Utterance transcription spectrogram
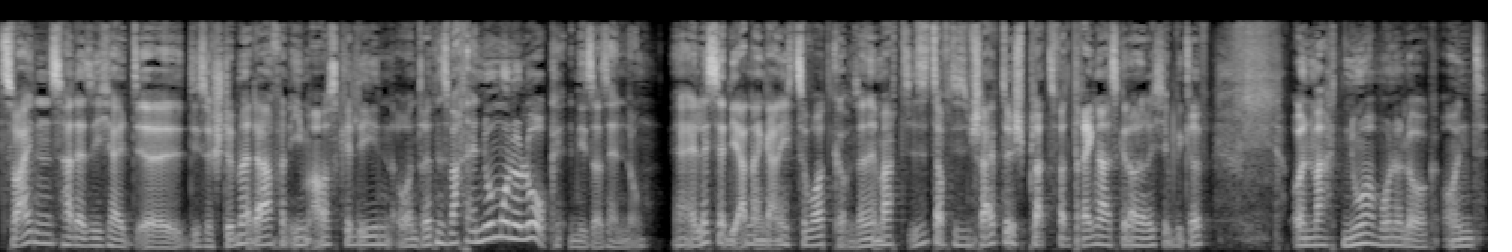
Zweitens hat er sich halt äh, diese Stimme da von ihm ausgeliehen und drittens macht er nur Monolog in dieser Sendung. Ja, er lässt ja die anderen gar nicht zu Wort kommen, sondern er macht, sitzt auf diesem Schreibtisch, Platzverdränger ist genau der richtige Begriff und macht nur Monolog und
